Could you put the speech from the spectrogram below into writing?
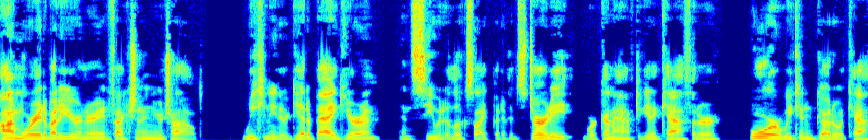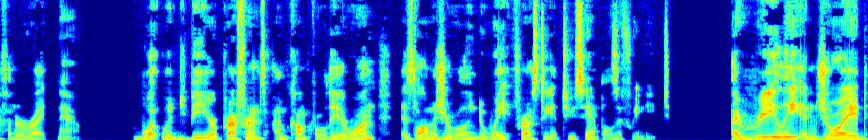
I'm worried about a urinary infection in your child. We can either get a bag urine and see what it looks like, but if it's dirty, we're going to have to get a catheter, or we can go to a catheter right now. What would be your preference? I'm comfortable with either one as long as you're willing to wait for us to get two samples if we need to. I really enjoyed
